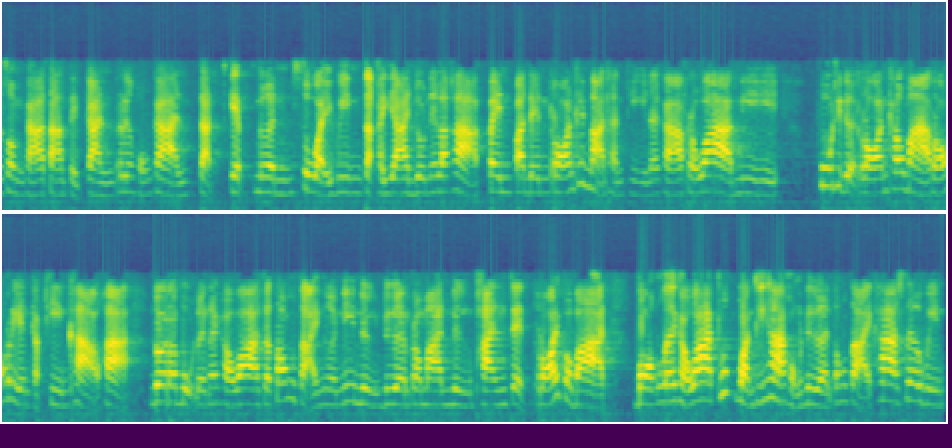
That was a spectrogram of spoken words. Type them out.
คุณผู้ชมคะตามติดกันเรื่องของการจัดเก็บเงินสวยวินจักรยานยนต์นี่แหละค่ะ เป็นประเด็นร้อนขึ้นมาทันทีนะคะ เพราะว่ามีผู้ที่เดือดร้อนเข้ามาร้องเรียนกับทีมข่าวค่ะ โดยระบุเลยนะคะว่าจะต้องจ่ายเงินนี่ 1 เดือนประมาณ 1,700 กว่าบาท บอกเลยค่ะว่าทุกวันที่ 5 ของเดือนต้องจ่ายค่าเสื้อวิน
